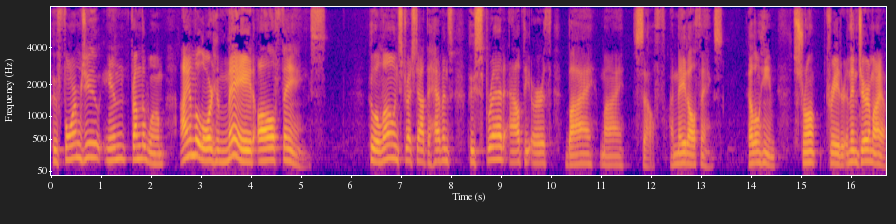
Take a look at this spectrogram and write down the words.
who formed you in from the womb. I am the Lord who made all things, who alone stretched out the heavens, who spread out the earth by myself. I made all things. Elohim, strong creator. And then Jeremiah.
